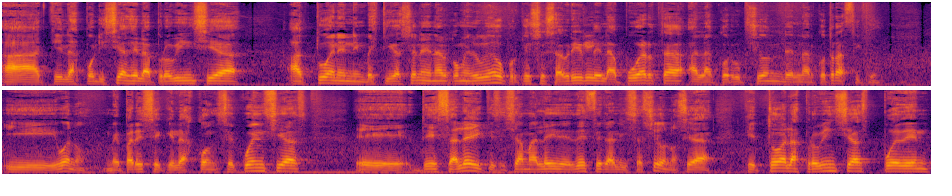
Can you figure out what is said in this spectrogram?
a que las policías de la provincia actúen en investigaciones de narcomenudeo porque eso es abrirle la puerta a la corrupción del narcotráfico. Y bueno, me parece que las consecuencias eh, de esa ley, que se llama ley de desfederalización, o sea, que todas las provincias pueden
